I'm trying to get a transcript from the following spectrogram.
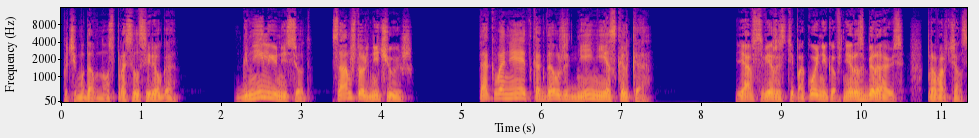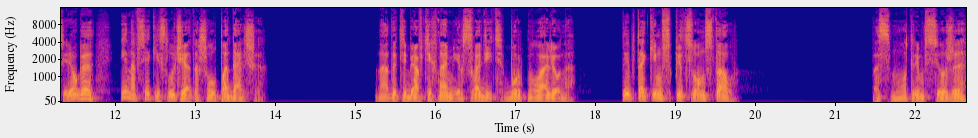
«Почему давно?» — спросил Серега. «Гнилью несет. Сам, что ли, не чуешь?» «Так воняет, когда уже дней несколько». «Я в свежести покойников не разбираюсь», — проворчал Серега и на всякий случай отошел подальше. «Надо тебя в техномир сводить», — буркнула Алена. «Ты б таким спецом стал». «Посмотрим все же»,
